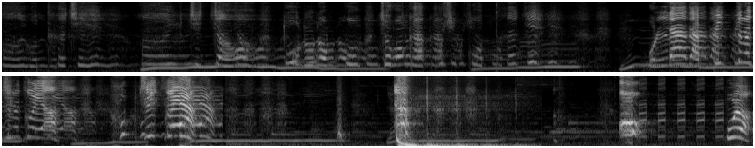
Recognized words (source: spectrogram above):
아, 이거 어떡하지? 어떡하지? 아유 진짜 어, 돈은 없고 저건 갖고 싶고 어떡하지? 몰라 나 삐뚤어질 거야 훔칠 거야 어? 뭐야?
